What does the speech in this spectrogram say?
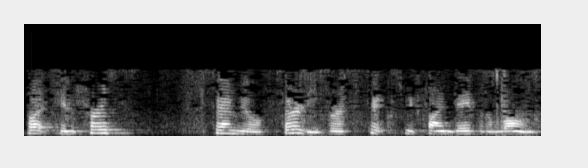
but in 1 Samuel 30, verse 6, we find David alone.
